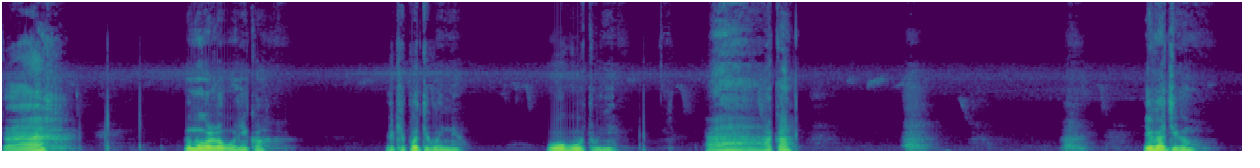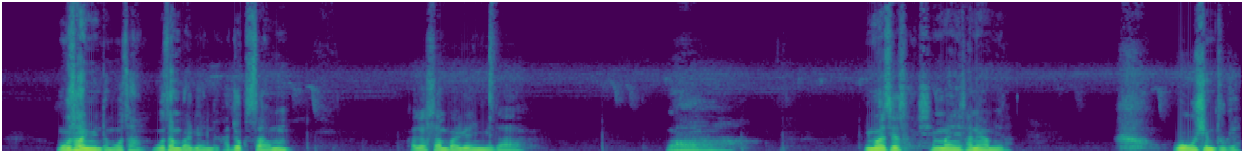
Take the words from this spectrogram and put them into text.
딱 넘어가려고 보니까 이렇게 버티고 있네요. 오구 두님. 아, 아까 얘가 지금 모삼입니다. 모삼. 모삼 발견입니다. 가족삼. 가족삼 발견입니다. 와. 이 맛에 10만이 산행합니다. 오구심 두 개.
